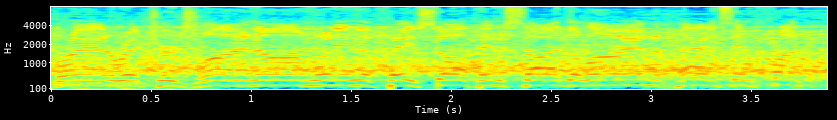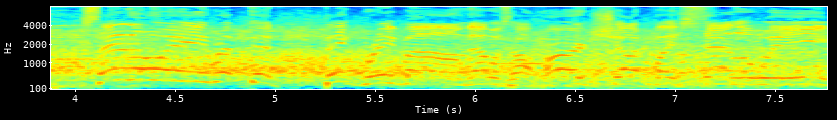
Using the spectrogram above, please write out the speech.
Brad Richards line on, winning the face-off inside the line. The pass in front. St. Louis ripped it. Big rebound. That was a hard shot by St. Louis.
